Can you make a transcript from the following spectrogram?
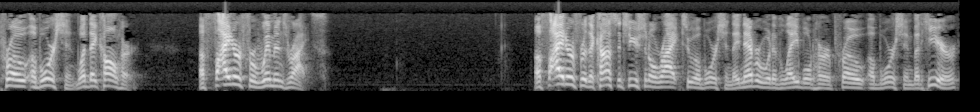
pro abortion. What'd they call her? A fighter for women's rights a fighter for the constitutional right to abortion. They never would have labeled her pro abortion, but here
